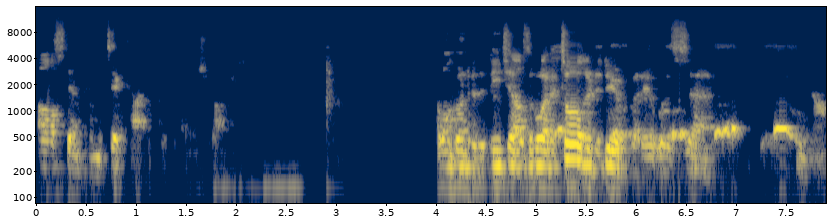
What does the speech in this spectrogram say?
all stemmed from a TikTok video I won't go into the details of what I told her to do, but it was, uh, you know,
